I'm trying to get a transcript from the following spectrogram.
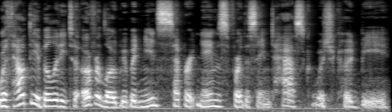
Without the ability to overload, we would need separate names for the same task, which could be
